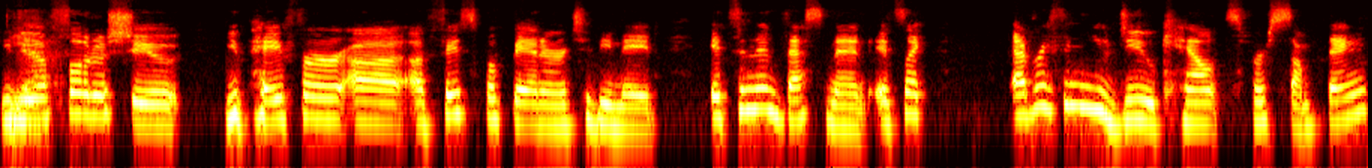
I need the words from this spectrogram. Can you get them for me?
you yeah. do a photo shoot you pay for a, facebook banner to be made it's an investment it's like everything you do counts for something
